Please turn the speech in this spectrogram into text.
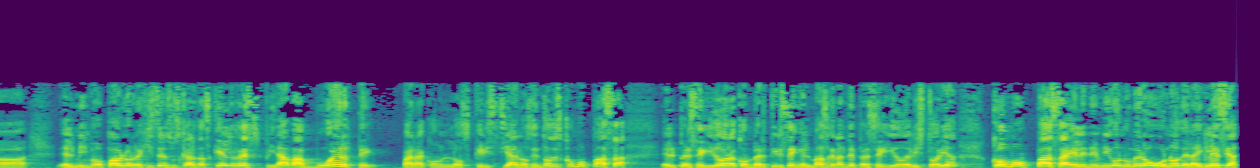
Ah, el mismo Pablo registra en sus cartas que él respiraba muerte para con los cristianos. Entonces, ¿cómo pasa el perseguidor a convertirse en el más grande perseguido de la historia? ¿Cómo pasa el enemigo número uno de la iglesia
